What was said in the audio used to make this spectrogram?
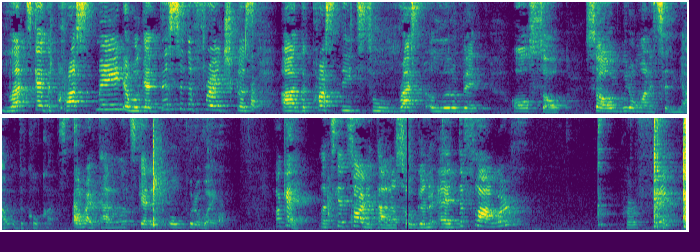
Let's get the crust made and we'll get this in the fridge because uh, the crust needs to rest a little bit also. So we don't want it sitting out with the cold cuts. All right, Tana, let's get it all put away. Okay, let's get started, Tana. So we're gonna add the flour. Perfect.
